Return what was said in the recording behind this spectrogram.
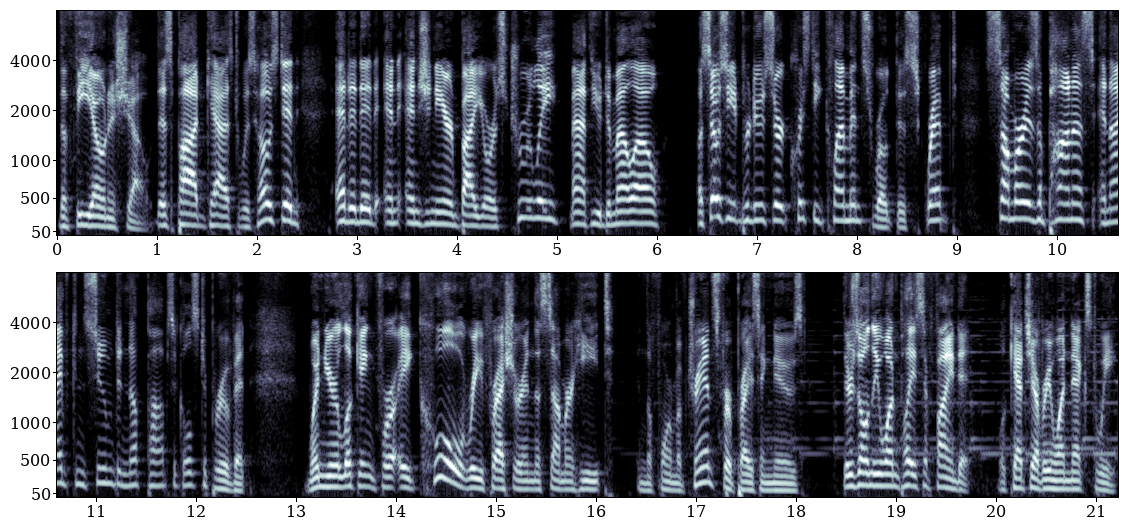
The Fiona Show. This podcast was hosted, edited, and engineered by yours truly, Matthew DeMello. Associate producer Christy Clements wrote this script. Summer is upon us, and I've consumed enough popsicles to prove it. When you're looking for a cool refresher in the summer heat in the form of transfer pricing news, there's only one place to find it. We'll catch everyone next week.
